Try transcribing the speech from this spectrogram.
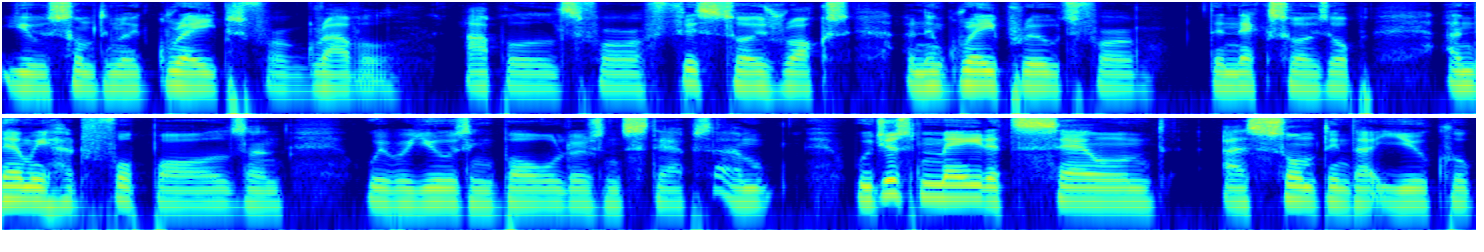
use something like grapes for gravel, apples for fist sized rocks, and then grape roots for the next size up. And then we had footballs and we were using boulders and steps. And we just made it sound as something that you could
